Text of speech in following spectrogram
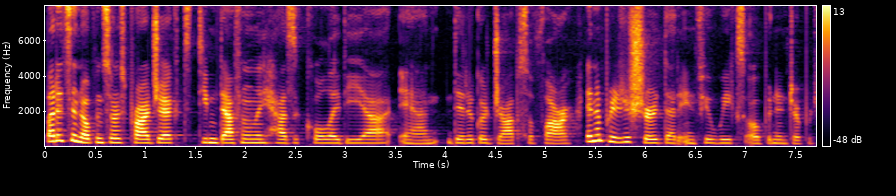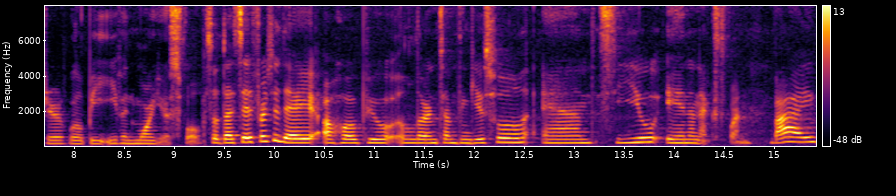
But it's an open source project. Team definitely has a cool idea and did a good job so far. And I'm pretty sure that in a few weeks, Open Interpreter will be even more useful. So that's it for today. I hope you learned something useful and see you in the next one. Bye.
